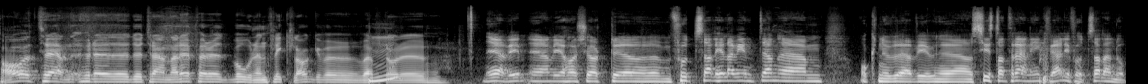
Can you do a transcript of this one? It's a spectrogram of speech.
Ja, trän hur är du tränare för ett Boren flicklag? Vad mm. du? Det är vi. Eh, vi har kört eh, futsal hela vintern. Eh, och nu är vi sista träning ikväll i futsalen då.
